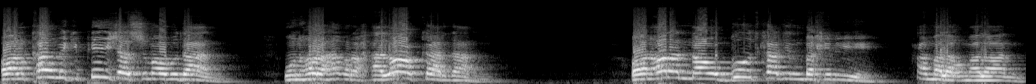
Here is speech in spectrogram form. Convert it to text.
آن قومی که پیش از شما بودند اونها را هم را هلاک کردند آنها را نابود کردین بخیلی. حملهم الان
